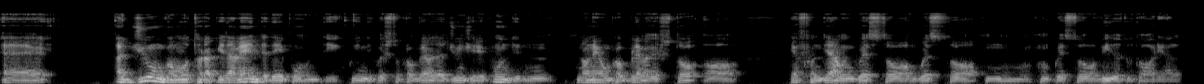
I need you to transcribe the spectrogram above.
eh, aggiungo molto rapidamente dei punti, quindi questo problema di aggiungere i punti non è un problema che sto oh, che affrontiamo in questo, in, questo, mm, in questo video tutorial.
